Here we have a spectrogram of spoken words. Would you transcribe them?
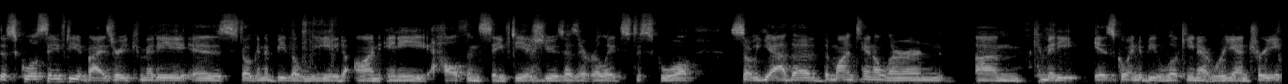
The School Safety Advisory Committee is still going to be the lead on any health and safety issues as it relates to school. So, yeah, the, the Montana Learn um, Committee is going to be looking at reentry.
